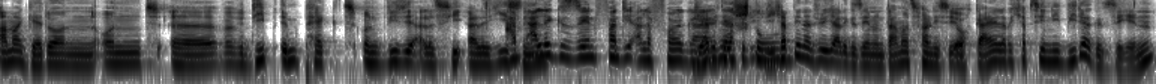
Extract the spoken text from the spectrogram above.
Armageddon und äh, Deep Impact und wie sie alles alle hießen. Hab alle gesehen, fand die alle voll geil. Die hab ich ich habe die natürlich alle gesehen und damals fand ich sie auch geil, aber ich habe sie nie wieder gesehen,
